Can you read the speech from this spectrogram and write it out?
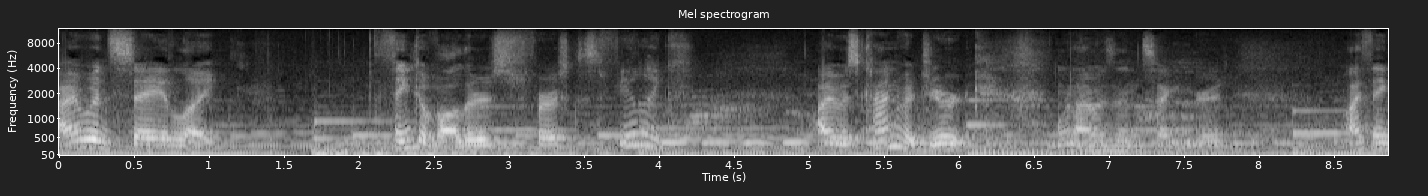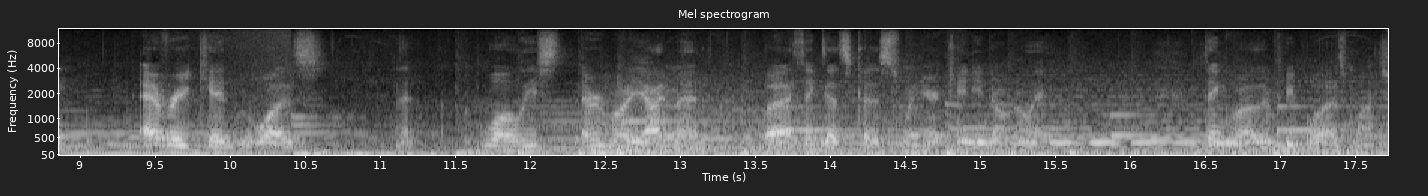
I would say like, think of others first, because I feel like I was kind of a jerk when I was in second grade. I think every kid was, well, at least everybody I met. But I think that's because when you're a kid, you don't really think about other people as much.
